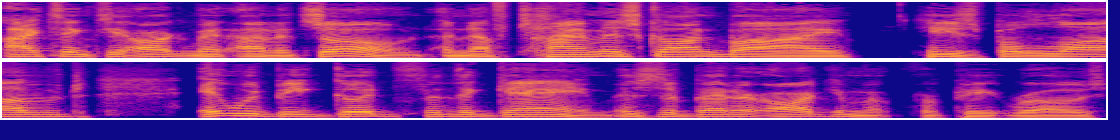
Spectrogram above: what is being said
I think the argument on its own, enough time has gone by. He's beloved. It would be good for the game, is the better argument for Pete Rose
